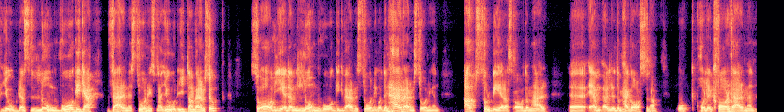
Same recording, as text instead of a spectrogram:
jordens långvågiga värmestrålning. Så när jordytan värms upp så avger den långvågig värmestrålning och den här värmestrålningen absorberas av de här, eh, eller de här gaserna och håller kvar värmen.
